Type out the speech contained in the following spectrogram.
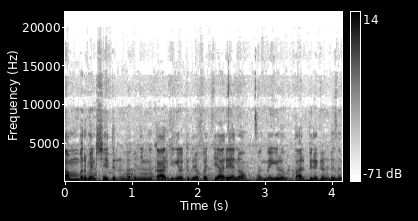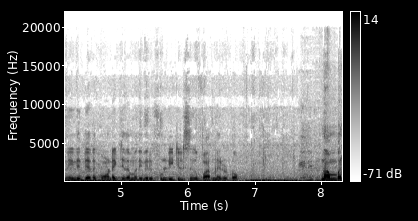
നമ്പർ മെൻഷൻ ചെയ്തിട്ടുണ്ട്. അപ്പോൾ നിങ്ങൾക്ക് ആർക്കെങ്കിലും ഒക്കെ ഇതിനെപ്പറ്റി അറിയാനോ? എന്തെങ്കിലും താല്പര്യമൊക്കെ ഉണ്ടെന്നുണ്ടെങ്കിൽ ഇദ്ദേഹത്തെ കോൺടാക്ട് ചെയ്താൽ മതി. ഇവർ ഫുൾ ഡീറ്റെയിൽസ് നിങ്ങൾക്ക് പറഞ്ഞു തരും കേട്ടോ നമ്പർ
